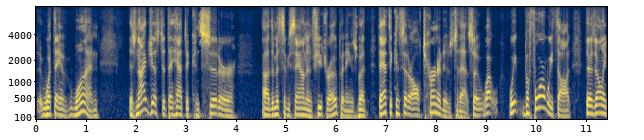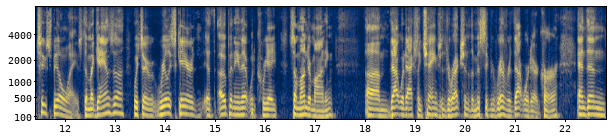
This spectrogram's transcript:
what they have won is not just that they had to consider uh, the Mississippi Sound in future openings, but they have to consider alternatives to that. So what we before we thought there's only two spillways: the Morganza, which they're really scared at opening that would create some undermining, um, that would actually change the direction of the Mississippi River if that were to occur, and then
